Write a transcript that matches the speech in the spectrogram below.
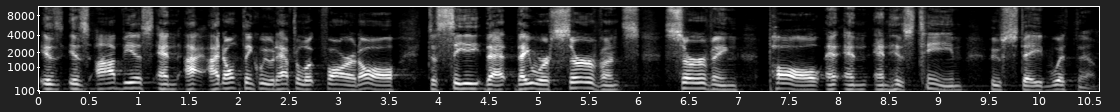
is, is obvious. And I, I don't think we would have to look far at all to see that they were servants serving Paul and, and, and his team who stayed with them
